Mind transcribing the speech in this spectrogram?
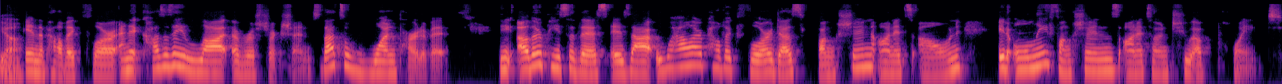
yeah. in the pelvic floor and it causes a lot of restriction. So that's one part of it. The other piece of this is that while our pelvic floor does function on its own it only functions on its own to a point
